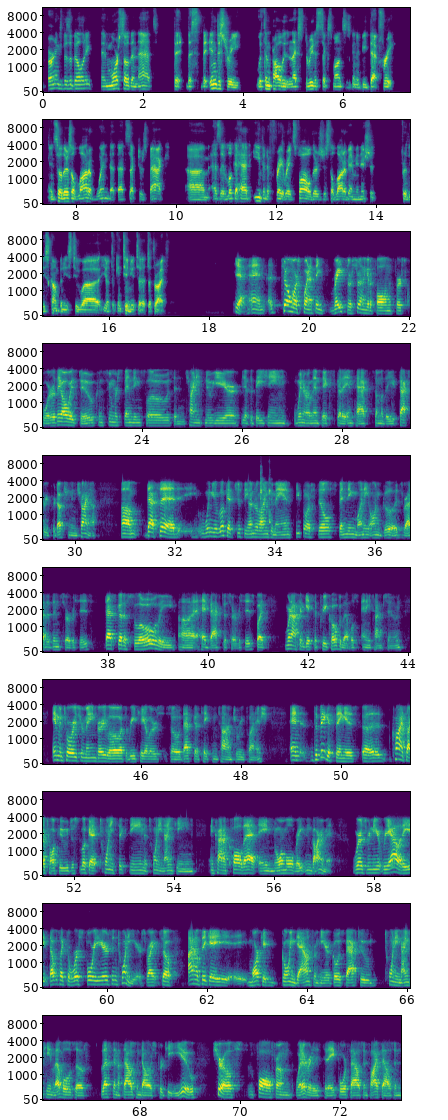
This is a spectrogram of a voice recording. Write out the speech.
earnings visibility, and more so than that, the, the, the industry within probably the next three to six months is going to be debt free. And so there's a lot of wind at that sector's back um, as they look ahead. Even if freight rates fall, there's just a lot of ammunition for these companies to uh, you know to continue to, to thrive. Yeah, and uh, to Omar's point, I think rates are certainly going to fall in the first quarter. They always do. Consumer spending slows, and Chinese New Year. You have the Beijing Winter Olympics going to impact some of the factory production in China. Um, that said, when you look at just the underlying demand, people are still spending money on goods rather than services. That's going to slowly uh, head back to services, but we're not going to get to pre-COVID levels anytime soon. Inventories remain very low at the retailers, so that's going to take some time to replenish. And the biggest thing is uh, clients I talk to just look at 2016 to 2019 and kind of call that a normal rate environment. Whereas in reality, that was like the worst four years in 20 years, right? So I don't think a, a market going down from here goes back to 2019 levels of less than $1,000 per TEU. Sure, it'll fall from whatever it is today, 4,000, 5,000,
